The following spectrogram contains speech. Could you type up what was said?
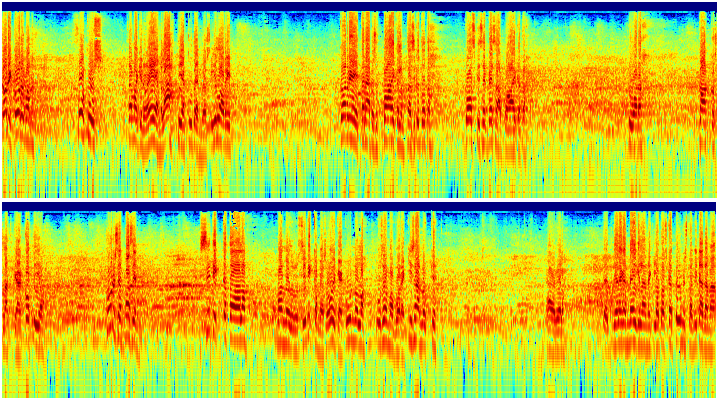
Kari Korvan Focus. Tämäkin on EM lähtiä, kuten myös Ilari. Kari ei tänään päässyt paikalle, mutta taisiko tuota Koskisen Vesa paikata tuoda kakkoslätkää kotiin. Kursen Pasin sitikka täällä. Vannoitunut sitikka myös oikein kunnolla. Useamman vuoden kisannukki. Ja vielä. Et vieläkään niin kyllä tosiaan tunnistaa mitä tämä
